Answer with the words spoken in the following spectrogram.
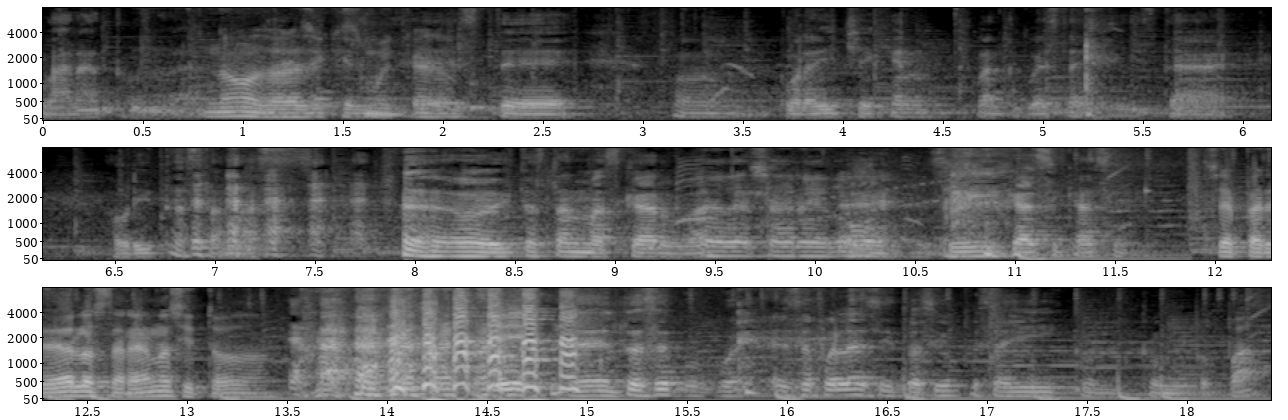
barato. ¿verdad? No, ahora sí que es muy caro. Este, um, por ahí chequen cuánto cuesta y está ahorita está más ahorita están más caros, desheredó. Eh, sí, casi casi. Se perdió los terrenos y todo. Sí, entonces pues, bueno, esa fue la situación pues ahí con, con mi papá.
